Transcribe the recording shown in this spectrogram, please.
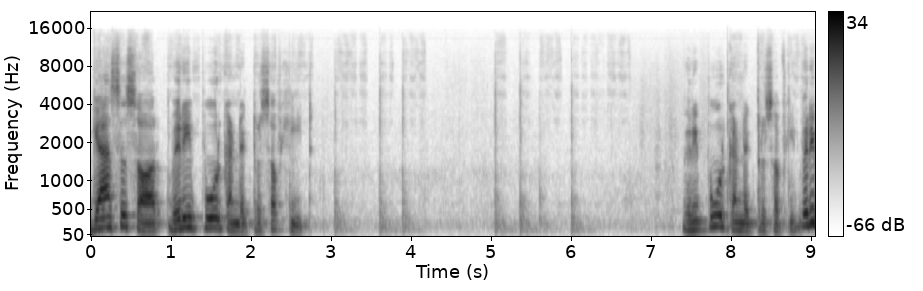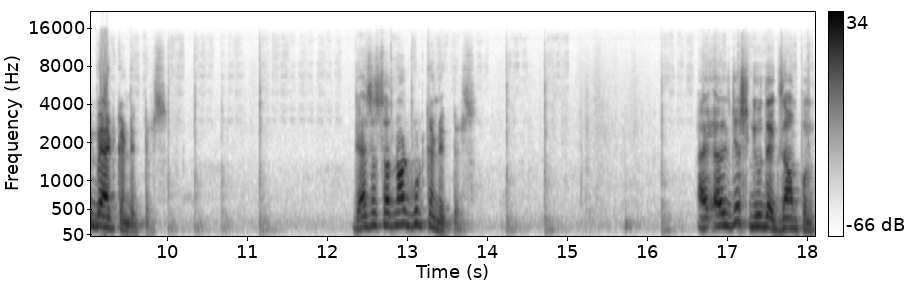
gases are very poor conductors of heat. Very poor conductors of heat, very bad conductors. Gases are not good conductors. I will just give the example.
